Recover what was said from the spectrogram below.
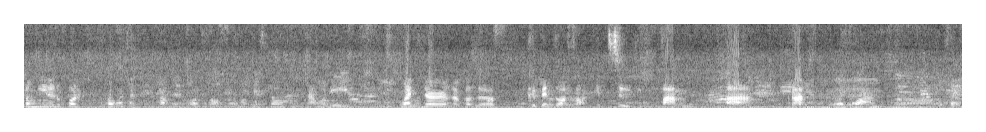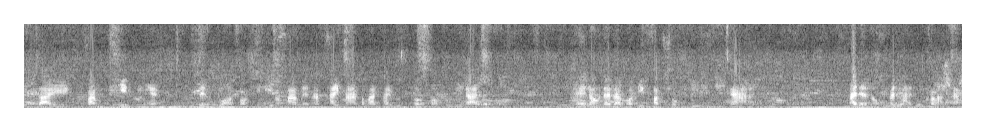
ตรงนี้นะทุกคนเขาก็จะทำเป็นตัวอักษรแล้วว่า wisdom harmony wonder แล้วก็ love คือเป็นตัวอักษรที่สื่อถึงความอ่ารักความใส่ใจความคิดอย่างเงี้ยเป็นตัวอักษรที่ดีมากๆเลยนะใครมาก็มาถ่ายรูปตัวอักษรตรงนี้ได้ให้เราได้แบบว่ามีความโชคดีในปีหน้านะทุกคนแล้วเดี๋ยวเราไปถ่ายรูปข้างหลังกัน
